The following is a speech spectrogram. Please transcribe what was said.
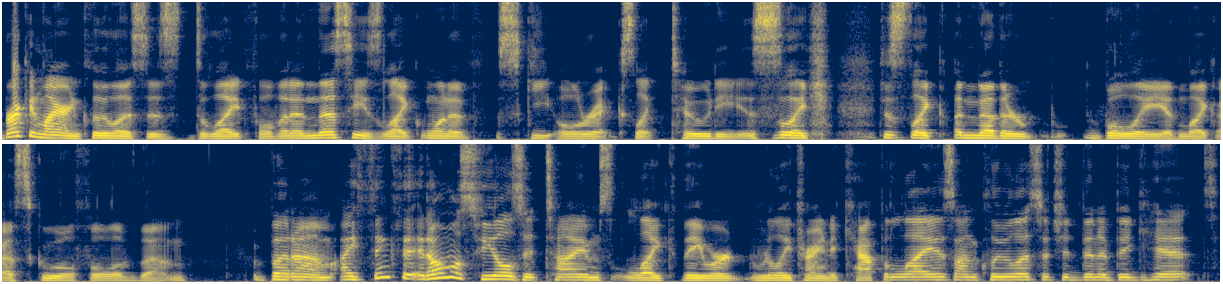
Breckin Meyer in Clueless is delightful, but in this he's like one of Skeet Ulrich's like toadies, like just like another bully and like a school full of them. But um, I think that it almost feels at times like they were really trying to capitalize on Clueless, which had been a big hit.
